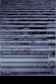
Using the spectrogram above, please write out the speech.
Música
